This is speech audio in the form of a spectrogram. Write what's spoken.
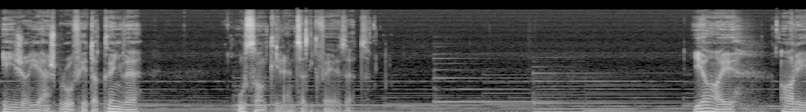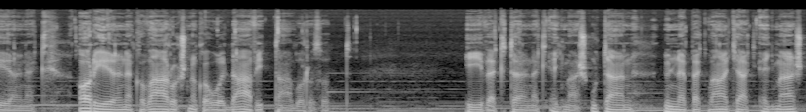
Ézsaiás próféta könyve, 29. fejezet. Jaj, Arielnek, Arielnek a városnak, ahol Dávid táborozott. Évek telnek egymás után, ünnepek váltják egymást,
